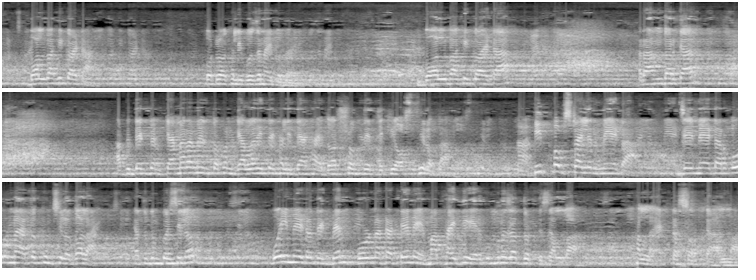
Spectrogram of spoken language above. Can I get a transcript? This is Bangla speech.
বল বাকি কয়টা? পটুয়াখালী বোঝে নাই বোধ বল বাকি কয়টা? রান দরকার? আপনি দেখবেন ক্যামেরাম্যান তখন গ্যালারিতে খালি দেখায় দর্শকদের যে কি অস্থিরতা। হিপ হপ স্টাইলের মেয়েটা, যে মেয়েটার ওড়না এতক্ষণ ছিল গলায়, এতক্ষণ কইছিল ওই মেয়েটা দেখবেন ওড়নাটা টেনে মাথায় দিয়ে এরকম মনোজাত ধরতেছে, আল্লাহ। আল্লাহ, একটা সত্তা আল্লাহ।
